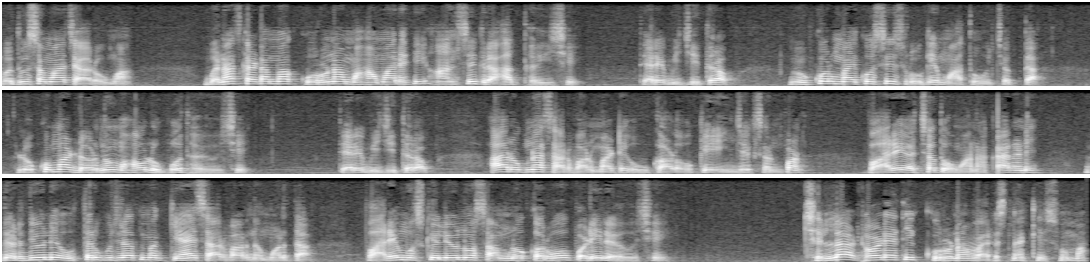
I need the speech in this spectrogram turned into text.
વધુ સમાચારોમાં. બનાસકાંઠામાં કોરોના મહામારીથી આંશિક રાહત થઈ છે. ત્યારે બીજી તરફ મ્યુકોરમાઇકોસિસ રોગે માથું ઉચકતા લોકોમાં ડરનો માહોલ ઊભો થયો છે. ત્યારે બીજી તરફ, આ રોગના સારવાર માટે ઉકાળો કે ઇન્જેક્શન પણ ભારે અછત હોવાના કારણે દર્દીઓને ઉત્તર ગુજરાતમાં ક્યાંય સારવાર ન મળતા ભારે મુશ્કેલીઓનો સામનો કરવો પડી રહ્યો છે. છેલ્લા અઠવાડિયાથી કોરોના વાયરસના કેસોમાં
